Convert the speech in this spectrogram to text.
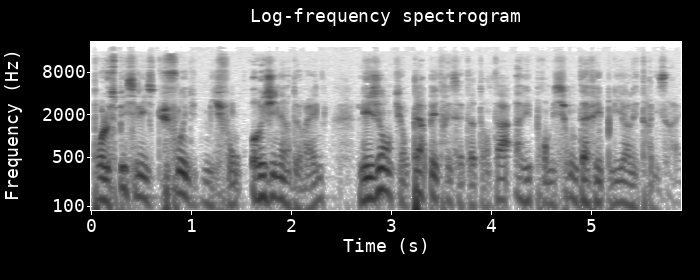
Pour le spécialiste du fond et du demi-fond, originaire de Rennes, les gens qui ont perpétré cet attentat avaient pour mission d'affaiblir l'État d'Israël.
